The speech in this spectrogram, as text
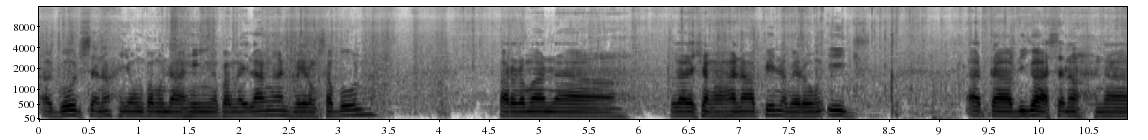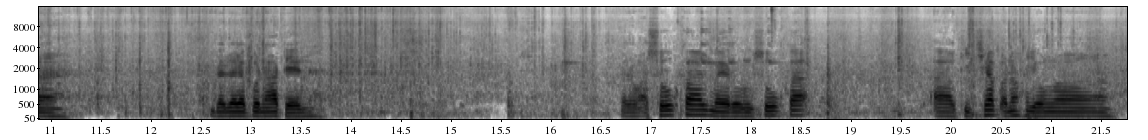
uh, goods ano, yung pangunahing pangailangan, mayroong sabon para naman ah, wala na siyang hahanapin, na mayroong eggs at ah, bigas ano na dadala po natin. Mayroong asukal, mayroong suka, ah, ketchup ano, yung uh,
